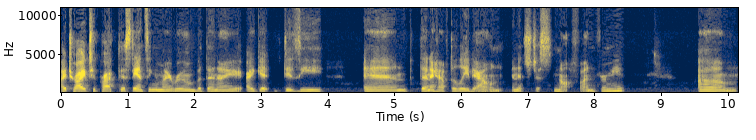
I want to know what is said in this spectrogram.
I try to practice dancing in my room, but then I I get dizzy and then I have to lay down, and it's just not fun for me. Um,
